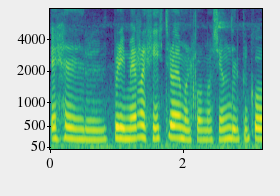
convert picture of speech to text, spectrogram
es el primer registro de malformación del pico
